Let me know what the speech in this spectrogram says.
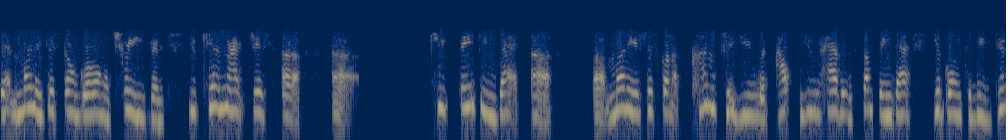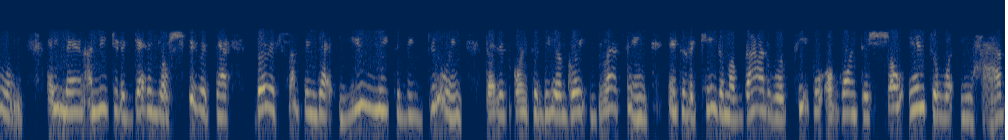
that money just don't grow on trees, and you cannot just uh, uh, keep thinking that uh, uh, money is just going to come to you without you having something that you're going to be doing. Amen. I need you to get in your spirit that there is something that you need to be doing that is going to be a great blessing into the kingdom of God where people are going to show into what you have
